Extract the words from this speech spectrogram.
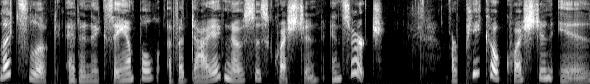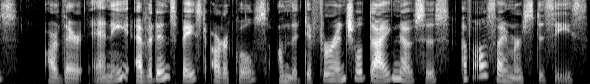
Let's look at an example of a diagnosis question and search. Our PICO question is, are there any evidence-based articles on the differential diagnosis of Alzheimer's disease?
